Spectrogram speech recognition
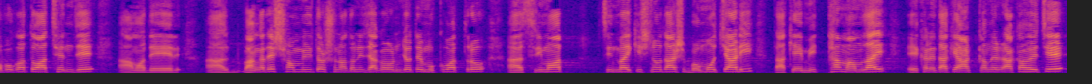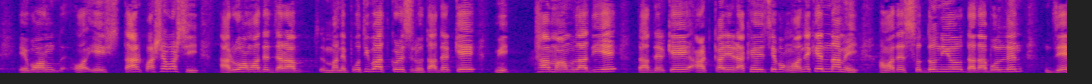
অবগত আছেন যে, আমাদের বাংলাদেশ সম্মিলিত সনাতনী জাগরণ জোটের মুখপাত্র শ্রীমৎ চিন্ময় কৃষ্ণ দাস ব্রহ্মচারী, তাকে মিথ্যা মামলায় এখানে তাকে আটকানো রাখা হয়েছে এবং এই তার পাশাপাশি আরও আমাদের যারা মানে প্রতিবাদ করেছিল, তাদেরকে মিথ্যা মামলা দিয়ে তাদেরকে আটকায়ে রাখা হয়েছে এবং অনেকের নামে আমাদের শ্রদ্ধনীয় দাদা বললেন যে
